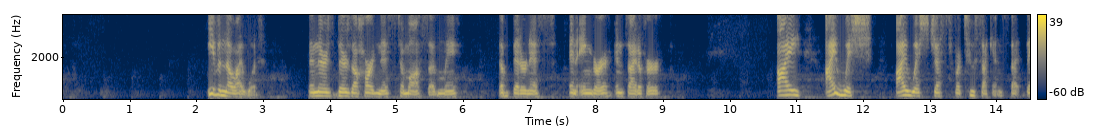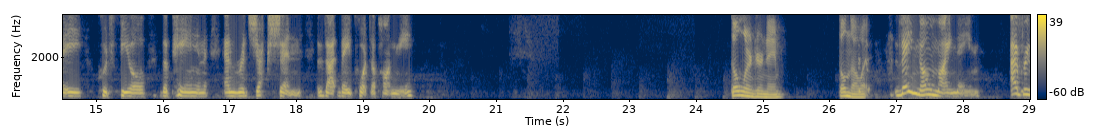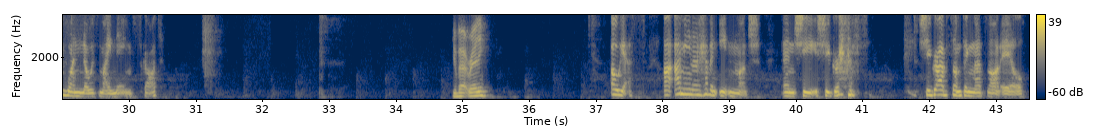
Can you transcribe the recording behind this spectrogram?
Even though I would. And there's there's a hardness to Moss suddenly, a bitterness and anger inside of her. I I wish I wish just for 2 seconds that they could feel the pain and rejection that they put upon me. They'll learn your name. They'll know it. They know my name. Everyone knows my name, Scott. You about ready? Oh yes. I, I mean, I haven't eaten much, and she she grabs she grabs something that's not ale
